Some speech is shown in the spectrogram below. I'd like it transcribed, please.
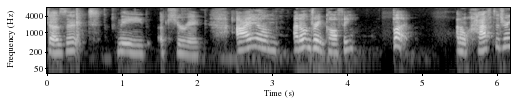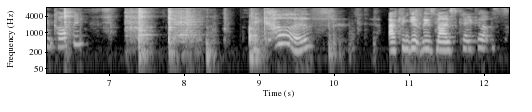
doesn't need a Keurig? I um I don't drink coffee, but I don't have to drink coffee because I can get these nice K-cups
